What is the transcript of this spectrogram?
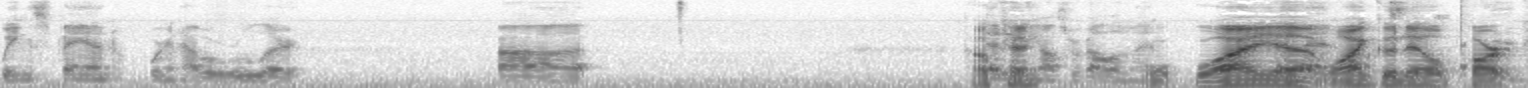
wingspan. We're gonna have a ruler. Uh, Okay. Anything else relevant? Why? Uh, why Goodale Park?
